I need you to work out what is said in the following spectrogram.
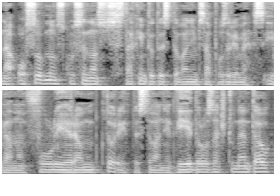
Na osobnú skúsenosť s takýmto testovaním sa pozrieme s Ivanom Fulierom, ktorý testovanie viedol za študentov,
